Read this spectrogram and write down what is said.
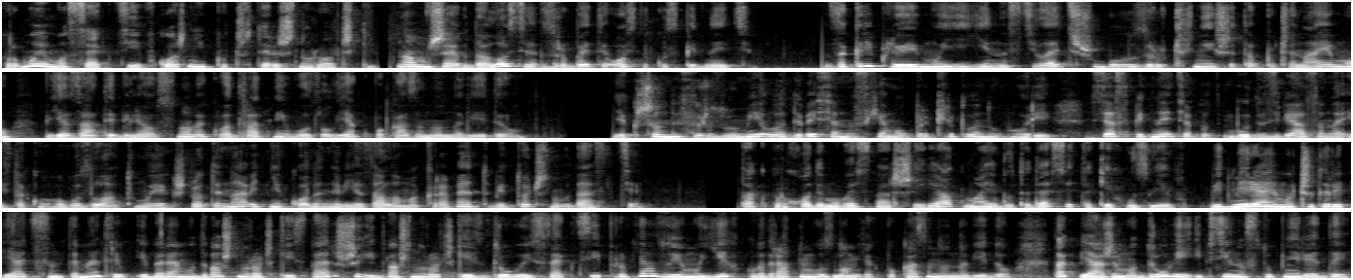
Формуємо секції в кожній по 4 шнурочки. Нам вже вдалося зробити ось таку спідницю. Закріплюємо її на стілець, щоб було зручніше, та починаємо в'язати біля основи квадратний вузол, як показано на відео. Якщо не зрозуміло, дивися на схему прикріплену вгорі. Вся спідниця буде зв'язана із такого вузла, тому якщо ти навіть ніколи не в'язала макраме, тобі точно вдасться. Так проходимо весь перший ряд, має бути 10 таких вузлів. Відміряємо 4-5 см і беремо два шнурочки із першої і два шнурочки із другої секції. Пров'язуємо їх квадратним вузлом, як показано на відео. Так в'яжемо другий і всі наступні ряди.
